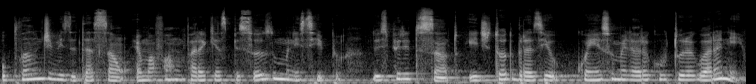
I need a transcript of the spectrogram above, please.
o plano de visitação é uma forma para que as pessoas do município, do Espírito Santo e de todo o Brasil conheçam melhor a cultura guarani.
